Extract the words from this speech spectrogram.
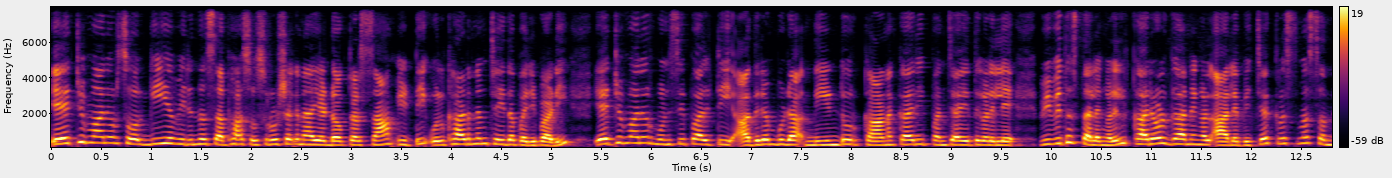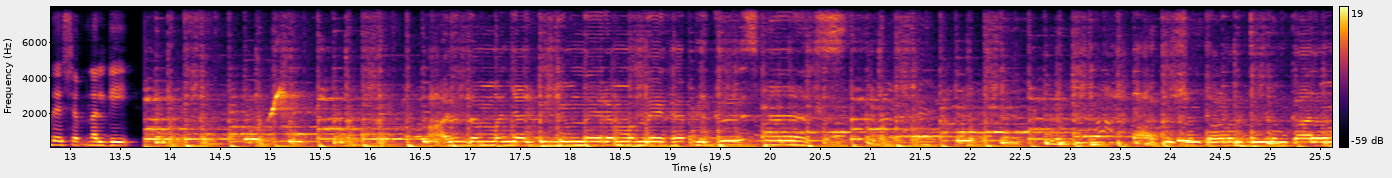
ഏറ്റുമാനൂർ സ്വർഗീയ വിരുന്ന് സഭാ ശുശ്രൂഷകനായ ഡോക്ടർ സാം ഇട്ടി ഉദ്ഘാടനം ചെയ്ത പരിപാടി ഏറ്റുമാനൂർ മുനിസിപ്പാലിറ്റി അതിരമ്പുഴ നീണ്ടൂർ കാണക്കാരി പഞ്ചായത്തുകളിലെ വിവിധ സ്ഥലങ്ങളിൽ കരോൾ ഗാനങ്ങൾ ആലപിച്ച് ക്രിസ്മസ് സന്ദേശം നൽകി. ആനന്ദം മഞ്ഞായി കാലം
